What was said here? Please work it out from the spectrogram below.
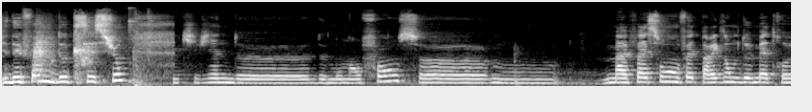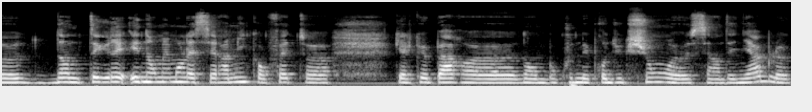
y, a des formes d'obsession qui viennent de, de mon enfance. Euh, ma façon en fait par exemple de mettre euh, d'intégrer énormément la céramique en fait euh, quelque part euh, dans beaucoup de mes productions c'est indéniable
